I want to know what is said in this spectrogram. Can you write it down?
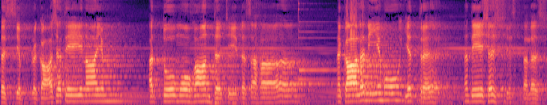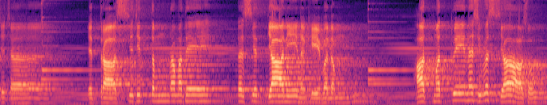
तस्य प्रकाशते नायम् अर्थो मोहान्धचेतसः। न कालनियमो यत्र न देशस्य स्थलस्य च। यत्रास्य चित्तं रमते तस्य ध्यानेन केवलम्। आत्मत्वेन शिवस्यासौ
